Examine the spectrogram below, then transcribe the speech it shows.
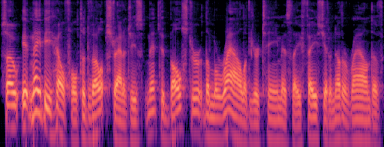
So it may be helpful to develop strategies meant to bolster the morale of your team as they face yet another round of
